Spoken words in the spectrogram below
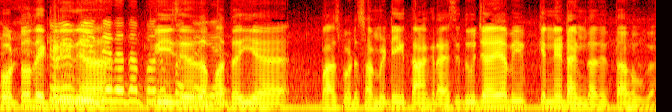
ਫੋਟੋ ਦੇਖਣੀ ਵੀਜ਼ੇ ਦਾ ਤਾਂ ਆਪਾਂ ਨੂੰ ਵੀਜ਼ੇ ਦਾ ਪਤਾ ਹੀ ਹੈ। ਪਤਾ ਹੀ ਹੈ ਪਾਸਪੋਰਟ ਸਬਮਿਟ ਹੀ ਤਾਂ ਕਰਾਇਆ ਸੀ। ਦੂਜਾ ਇਹ ਆ ਵੀ ਕਿੰਨੇ ਟਾਈਮ ਦਾ ਦਿੱਤਾ ਹੋਊਗਾ।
